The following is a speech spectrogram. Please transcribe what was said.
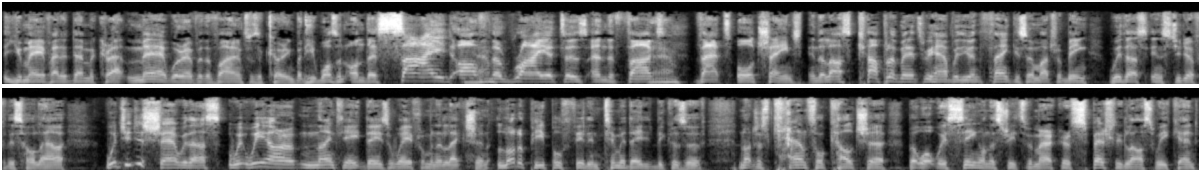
you may have had a Democrat mayor wherever the violence was occurring, but he wasn't on the side of yeah. the rioters and the thugs. Yeah. That's all changed. In the last couple of minutes we have with you, and thank you so much for being with us in studio for this whole hour. Would you just share with us? We, we, are 98 days away from an election. A lot of people feel intimidated because of not just cancel culture, but what we're seeing on the streets of America, especially last weekend.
